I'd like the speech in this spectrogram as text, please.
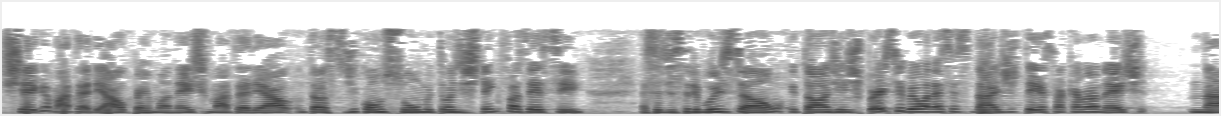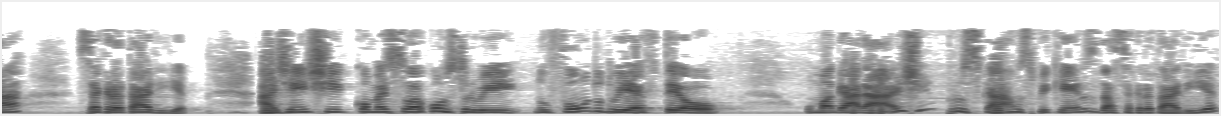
chega material permanente, material então, de consumo, então a gente tem que fazer esse, essa distribuição. Então a gente percebeu a necessidade de ter essa caminhonete na secretaria. A gente começou a construir no fundo do IFTO uma garagem para os carros pequenos da secretaria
